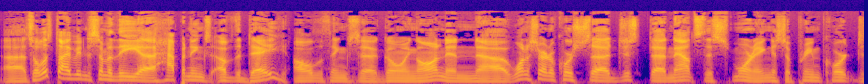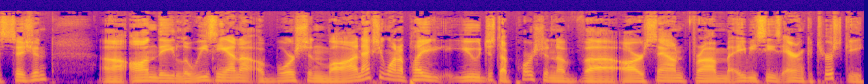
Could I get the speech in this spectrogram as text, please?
Uh, so let's dive into some of the uh, happenings of the day, all the things uh, going on. And uh, want to start, of course, uh, just announced this morning a Supreme Court decision uh, on the Louisiana abortion law. And actually want to play you just a portion of our sound from ABC's Aaron Katersky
